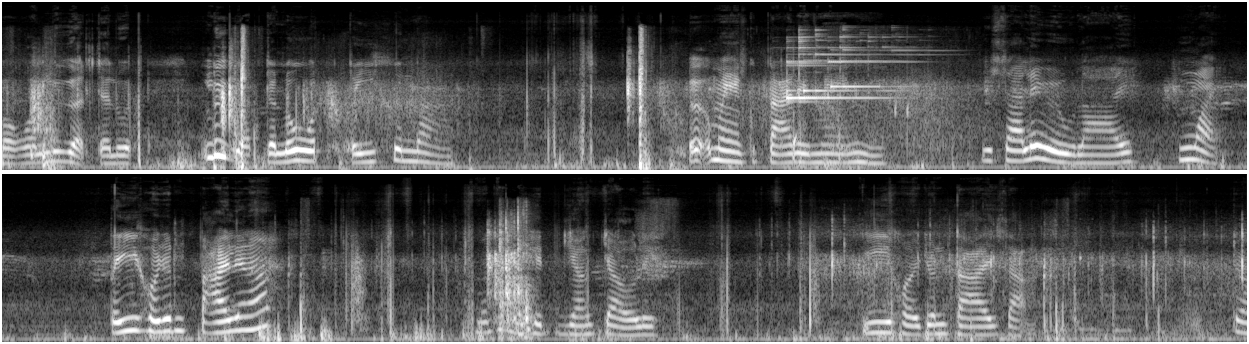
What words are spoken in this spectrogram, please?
บอกว่าเลือดจะลด เลือดจะลดตีขึ้นมา เออแม่กูตายเลยแม่นี่วิซาเลเวลร้ายห่วยตีเขาจนตายเลยนะไม่ต้องเห็ดยังเจ้าเลยตีข่อยจนตายสามเจ้า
